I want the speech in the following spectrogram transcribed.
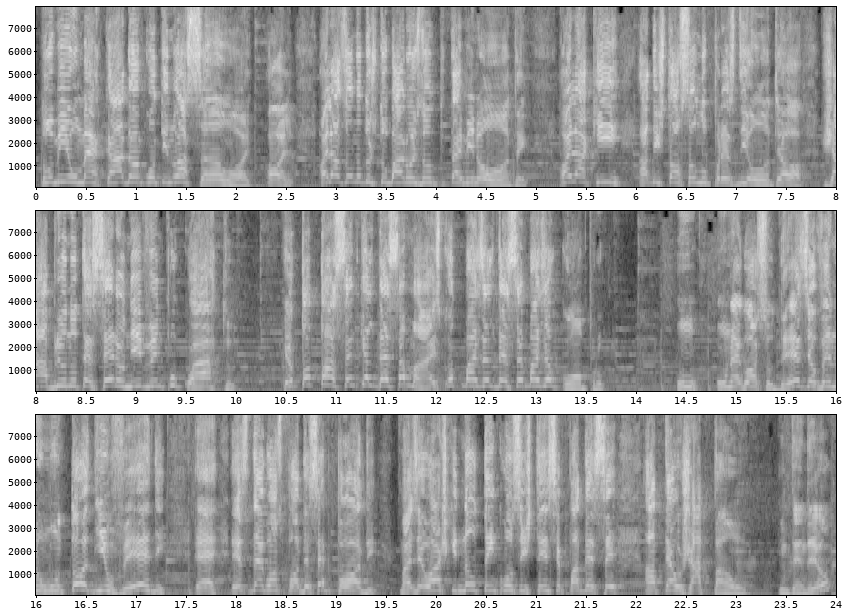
Turminha, o mercado é uma continuação, olha. Olha, olha a zona dos tubarões onde terminou ontem. Olha aqui a distorção no preço de ontem, ó. Já abriu no terceiro nível indo pro quarto. Eu tô torcendo que ele desça mais. Quanto mais ele descer, mais eu compro. Um, um negócio desse, eu vendo o mundo todinho verde, é, esse negócio pode descer? Pode. Mas eu acho que não tem consistência para descer até o Japão. Entendeu?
